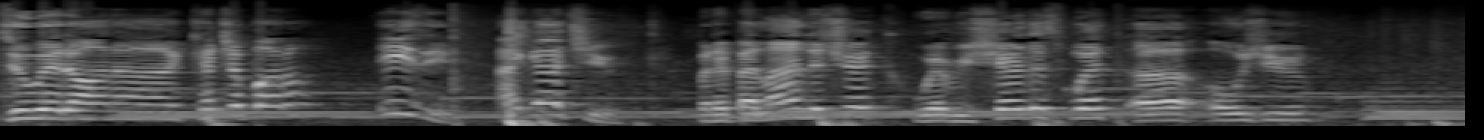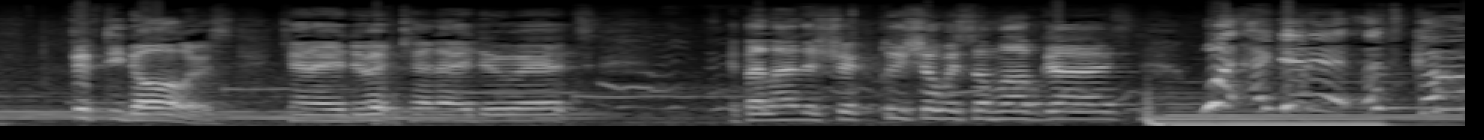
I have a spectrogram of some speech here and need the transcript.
Do it on a ketchup bottle? Easy, I got you. But if I land the trick, whoever you share this with uh, owes you $50. Can I do it? Can I do it? If I land this trick, please show me some love, guys. What? I did it! Let's go!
